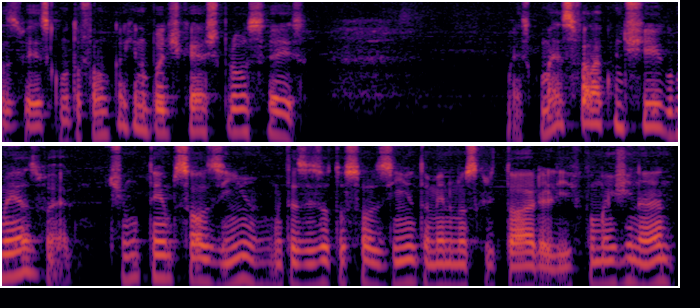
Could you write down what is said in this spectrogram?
às vezes, como eu tô falando aqui no podcast para vocês. Mas comece a falar contigo mesmo, velho tinha um tempo sozinho. Muitas vezes eu tô sozinho também no meu escritório ali, fico imaginando.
